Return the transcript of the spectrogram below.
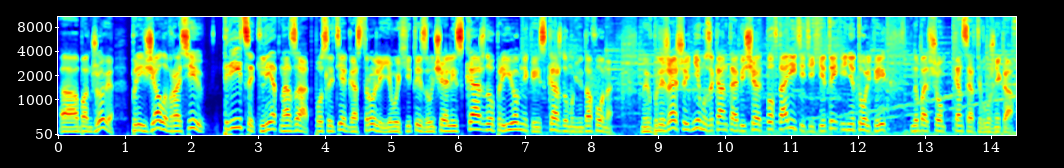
э, Банджови приезжала в Россию 30 лет назад, после тех гастролей, его хиты звучали из каждого приемника, из каждого магнитофона. Ну и в ближайшие дни музыканты обещают повторить эти хиты и не только их на большом концерте в Лужниках.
